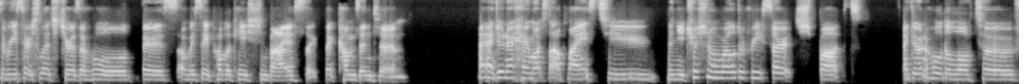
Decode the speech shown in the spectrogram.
the research literature as a whole, there's obviously publication bias that, that comes into it. I, I don't know how much that applies to the nutritional world of research, but I don't hold a lot of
